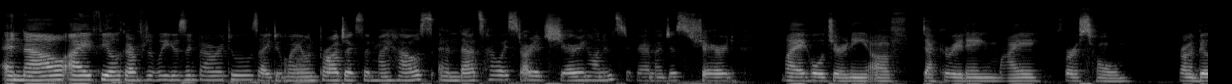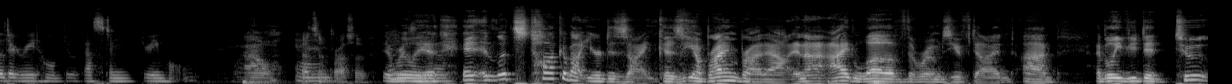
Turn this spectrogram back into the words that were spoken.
And now I feel comfortable using power tools. I do my own projects in my house, and that's how I started sharing on Instagram. I just shared my whole journey of decorating my first home from a builder grade home to a custom dream home. Wow. That's And- impressive. It really you. is. And, and let's talk about your design because you know Brian brought out, and I, I love the rooms you've done. Um, I believe you did two.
